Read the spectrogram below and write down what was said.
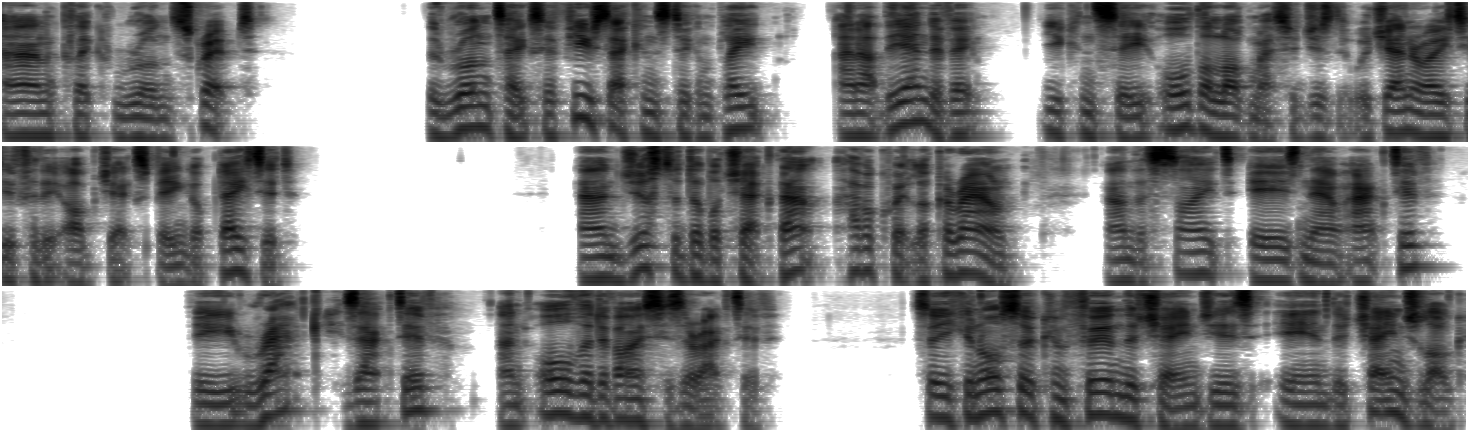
and click Run Script. The run takes a few seconds to complete and at the end of it, you can see all the log messages that were generated for the objects being updated. And just to double check that, have a quick look around. And the site is now active. The rack is active and all the devices are active. So you can also confirm the changes in the change log.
